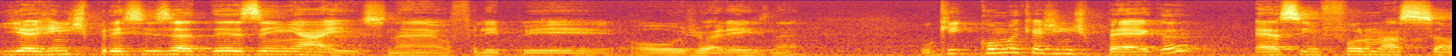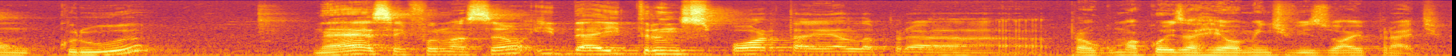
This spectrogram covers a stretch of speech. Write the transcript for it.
e a gente precisa desenhar isso, né? O Felipe ou o Juarez, né? O que, como é que a gente pega essa informação crua, né, essa informação e daí transporta ela para alguma coisa realmente visual e prática.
